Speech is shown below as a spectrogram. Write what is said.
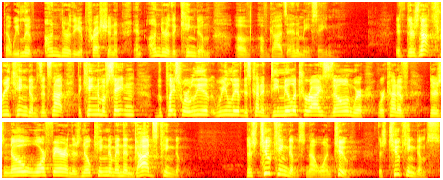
that we live under the oppression and under the kingdom of, of God's enemy, Satan. There's not three kingdoms. It's not the kingdom of Satan, the place where we live, we live this kind of demilitarized zone where, where kind of there's no warfare and there's no kingdom, and then God's kingdom. There's two kingdoms, not one, two. There's two kingdoms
